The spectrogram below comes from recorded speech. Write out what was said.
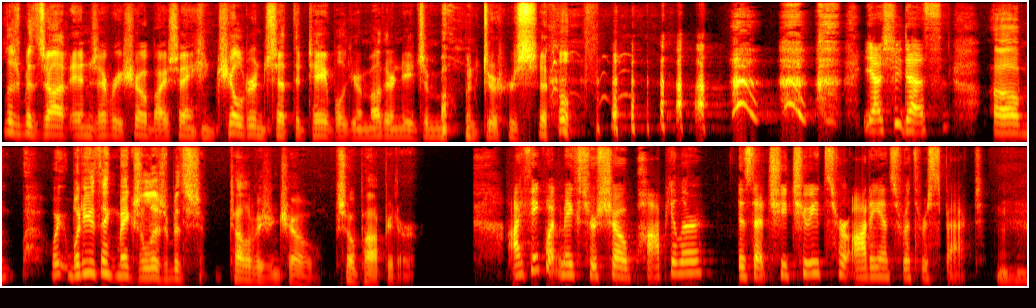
Elizabeth Zott ends every show by saying, Children set the table. Your mother needs a moment to herself. yeah, she does. Um, what do you think makes Elizabeth's television show so popular? I think what makes her show popular is that she treats her audience with respect. Mm-hmm.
